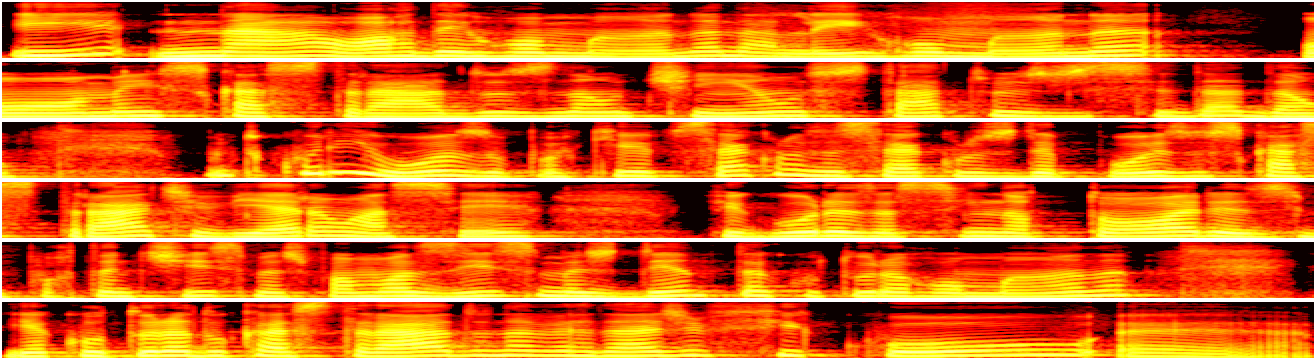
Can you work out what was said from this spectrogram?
E na ordem romana, na lei romana, homens castrados não tinham status de cidadão. Muito curioso, porque séculos e séculos depois os castrati vieram a ser figuras assim notórias, importantíssimas, famosíssimas dentro da cultura romana, e a cultura do castrado, na verdade, ficou é,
